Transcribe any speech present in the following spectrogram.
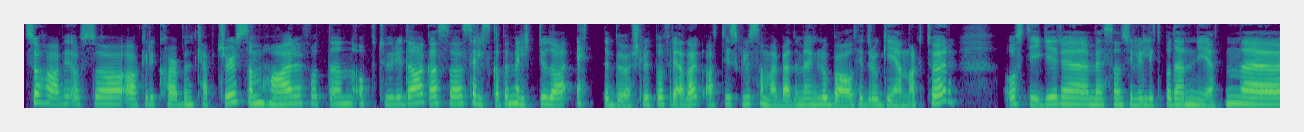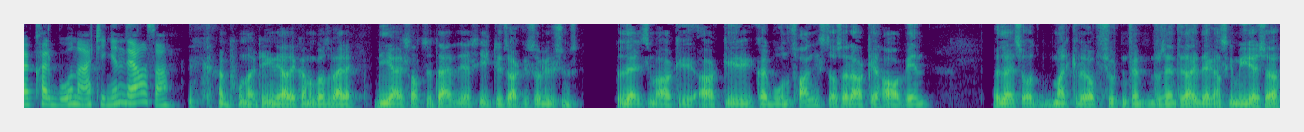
Så har vi også Aker Carbon Capture, som har fått en opptur i dag. Altså, selskapet meldte jo da etter børsslutt på fredag at de skulle samarbeide med en global hydrogenaktør. Og stiger eh, mest sannsynlig litt på den nyheten. Eh, karbon er tingen, det, altså? Karbon er tingen, ja, det kan godt være. De er satset her. De har skilt ut Aker Solutions. Så Det er liksom Aker, Aker karbonfangst, og så er det Aker havvind. Og det er så Markedet er opp 14-15 i dag. Det er ganske mye. så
